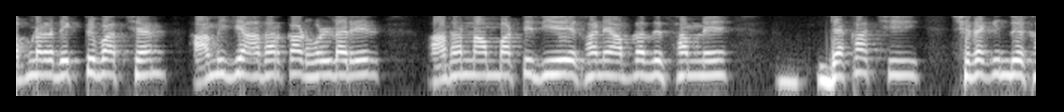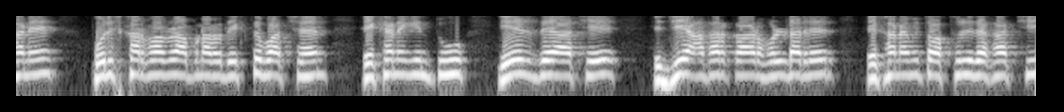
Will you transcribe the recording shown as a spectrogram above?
আপনারা দেখতে পাচ্ছেন, আমি যে আধার কার্ড হোল্ডারের আধার নাম্বারটি দিয়ে এখানে আপনাদের সামনে দেখাচ্ছি, সেটা কিন্তু এখানে পরিষ্কারভাবে আপনারা দেখতে পাচ্ছেন। এখানে কিন্তু এজ দেওয়া আছে, যে আধার কার্ড হোল্ডারের এখানে আমি তথ্যটি দেখাচ্ছি।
